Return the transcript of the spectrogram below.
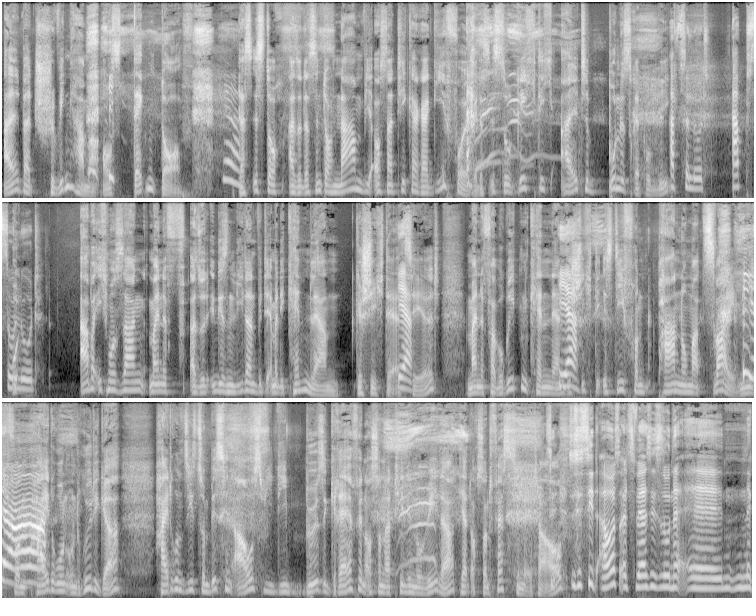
Albert Schwinghammer aus Deggendorf. Ja. Das ist doch, also das sind doch Namen wie aus einer TKKG-Folge. Das ist so richtig alte Bundesrepublik. Absolut. Absolut. Aber ich muss sagen, meine, also in diesen Liedern wird ja immer die Kennenlerngeschichte Ja. erzählt. Meine Favoriten-Kennenlerngeschichte ist die von Paar Nummer zwei, nämlich Ja. von Heidrun und Rüdiger. Heidrun sieht so ein bisschen aus wie die böse Gräfin aus so einer Telenovela. Die hat auch so einen Fascinator auf. Sie sieht aus, als wäre sie so eine, äh, eine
